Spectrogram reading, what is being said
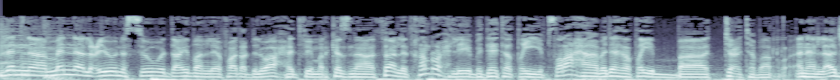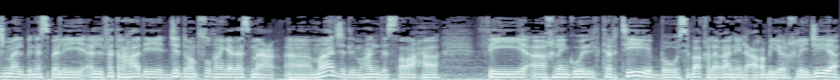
إذا من العيون السود أيضا لفؤاد عبد الواحد في مركزنا الثالث. خلينا نروح لبديتة طيب صراحة بديتة طيب تعتبر أنا الأجمل بالنسبة لي. الفترة هذه جدا مبسوط أنا قاعد أسمع آه، ماجد المهندس صراحة في آه، خلينا نقول ترتيب وسباق الأغاني العربية والخليجية.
